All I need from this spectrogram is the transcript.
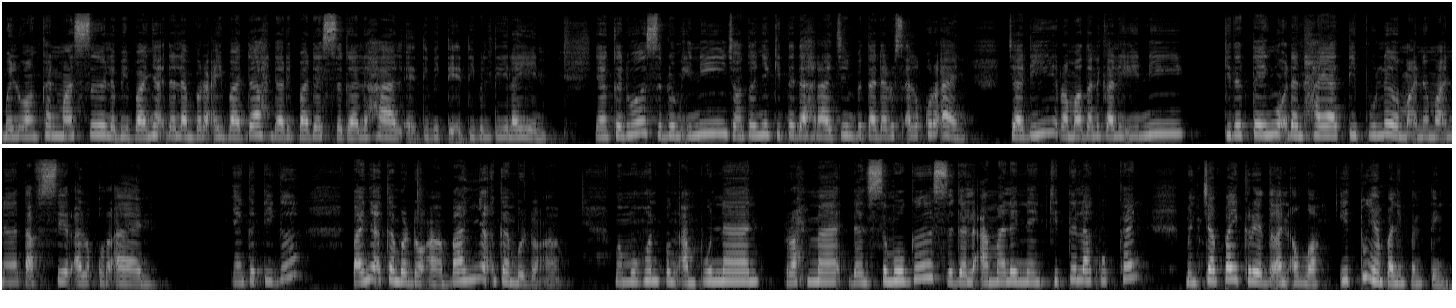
meluangkan masa lebih banyak dalam beribadah daripada segala hal aktiviti-aktiviti lain. Yang kedua, sebelum ini contohnya kita dah rajin bertadarus Al-Quran. Jadi, Ramadan kali ini kita tengok dan hayati pula makna-makna tafsir Al-Quran. Yang ketiga, banyakkan berdoa, banyakkan berdoa. Memohon pengampunan, rahmat dan semoga segala amalan yang kita lakukan mencapai keredaan Allah. Itu yang paling penting.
